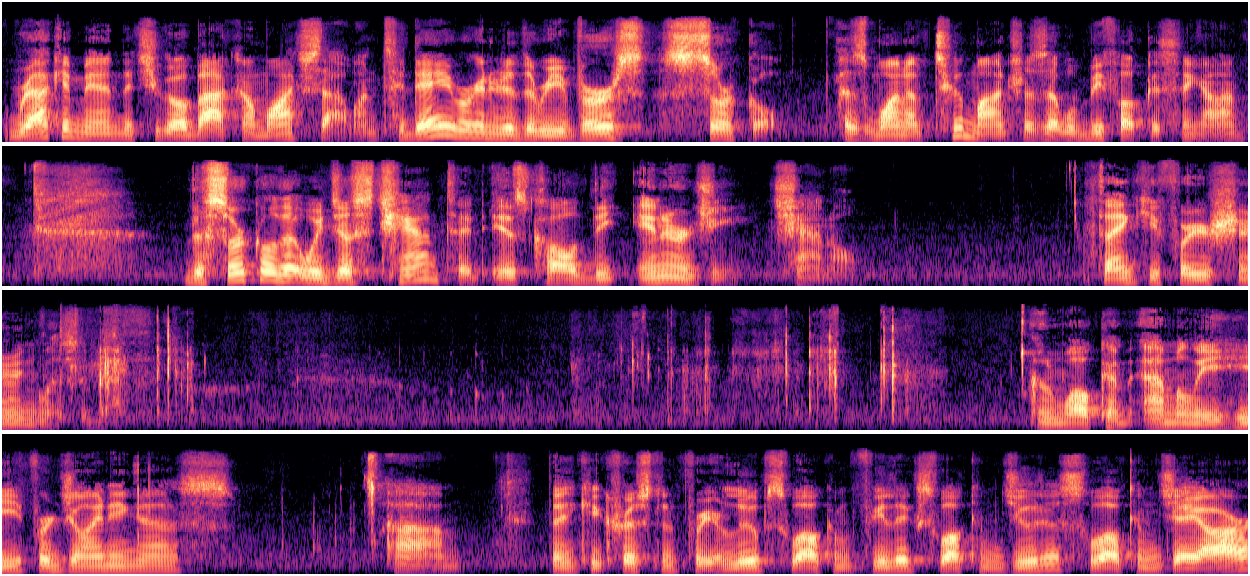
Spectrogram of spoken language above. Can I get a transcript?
recommend that you go back and watch that one. Today we're going to do the reverse circle as one of two mantras that we'll be focusing on. The circle that we just chanted is called the energy channel. Thank you for your sharing, Elizabeth. And welcome Emily He for joining us. Um, thank you, Kristen, for your loops. Welcome, Felix. Welcome, Judas. Welcome, JR.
